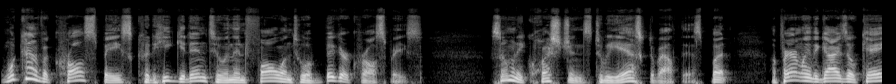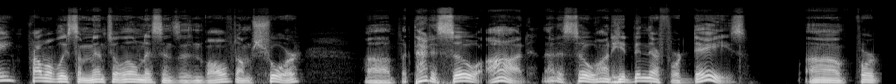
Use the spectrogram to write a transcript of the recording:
What kind of a crawl space could he get into and then fall into a bigger crawl space? So many questions to be asked about this, but apparently the guy's okay. Probably some mental illness is involved, I'm sure. Uh, but that is so odd. That is so odd. He had been there for days. uh, for,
